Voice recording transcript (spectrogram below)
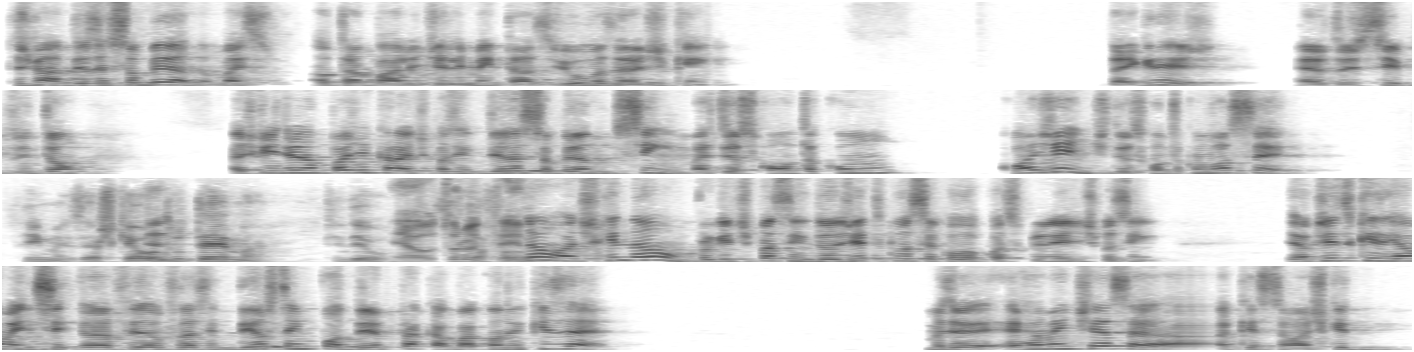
Então, tipo, ah, Deus é soberano, mas o trabalho de alimentar as viúvas era de quem? Da igreja, era dos discípulos. Então, acho que a gente não pode encarar, tipo assim, Deus é soberano, sim, mas Deus conta com, com a gente, Deus conta com você. Sim, mas acho que é outro Deus... tema, entendeu? É outro tá tema. Não, acho que não, porque, tipo assim, do jeito que você colocou a soberania, tipo assim, eu acredito que realmente, eu falei assim, Deus tem poder para acabar quando ele quiser. Mas é, é realmente essa a questão. Acho que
